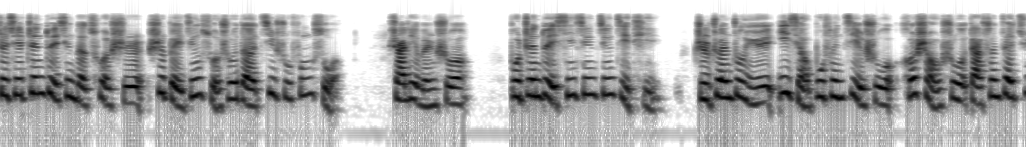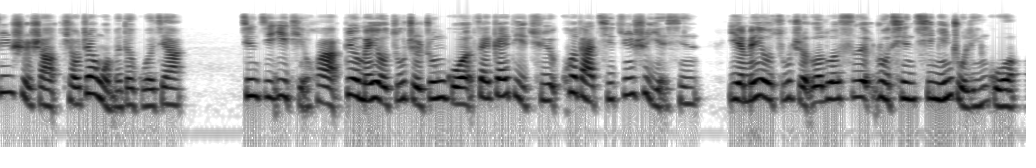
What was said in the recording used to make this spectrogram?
这些针对性的措施是北京所说的技术封锁。沙利文说，不针对新兴经济体，只专注于一小部分技术和少数打算在军事上挑战我们的国家。经济一体化并没有阻止中国在该地区扩大其军事野心，也没有阻止俄罗斯入侵其民主邻国。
